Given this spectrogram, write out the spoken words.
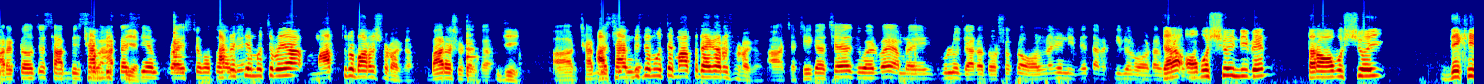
আরেকটা হচ্ছে 26 সিএম 26 28 সিএম প্রাইসটা কত হবে? সিএম হচ্ছে ভাইয়া মাত্র বারোশো টাকা। 1200 টাকা। জি। আর 26 ছাব্বিশ হচ্ছে মাত্র এগারোশো টাকা। আচ্ছা ঠিক আছে জুবাইর ভাই আমরা এইগুলো যারা দর্শকরা অনলাইনে নিবে তারা কীভাবে অর্ডার যারা অবশ্যই নিবেন তারা অবশ্যই দেখে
